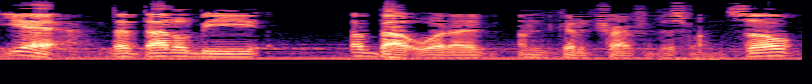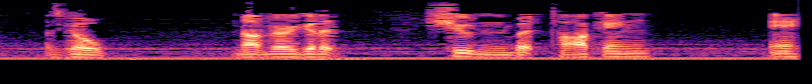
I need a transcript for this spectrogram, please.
yeah, that that'll be about what I, I'm gonna try for this one. So let's go. Not very good at shooting, but talking, eh.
